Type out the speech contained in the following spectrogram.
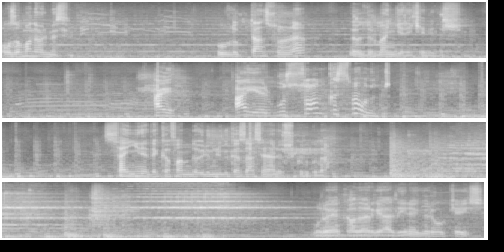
O zaman ölmesin. Bulduktan sonra öldürmen gerekebilir. Hayır. Hayır, bu son kısmı unut. Sen yine de kafanda ölümlü bir kaza senaryosu kurgula. Buraya kadar geldiğine göre okeyiz.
